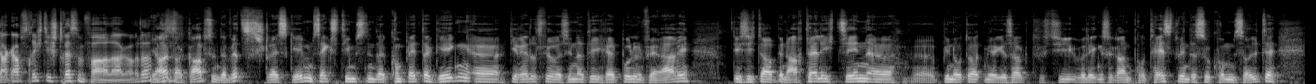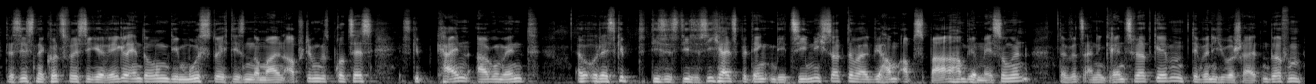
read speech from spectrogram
Da gab es richtig Stress im Fahrerlager, oder? Ja, da gab es und da wird es Stress geben. Sechs Teams sind da komplett dagegen. Äh, die Rädelsführer sind natürlich Red Bull und Ferrari, die sich da benachteiligt sehen. Äh, äh, Binotto hat mir gesagt, sie überlegen sogar einen Protest, wenn das so kommen sollte. Das ist eine kurzfristige Regeländerung, die muss durch diesen normalen Abstimmungsprozess. Es gibt kein Argument, oder es gibt dieses, diese Sicherheitsbedenken, die ziehen nicht, sagt er, weil wir haben ab Spa haben wir Messungen, da wird es einen Grenzwert geben, den wir nicht überschreiten dürfen.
